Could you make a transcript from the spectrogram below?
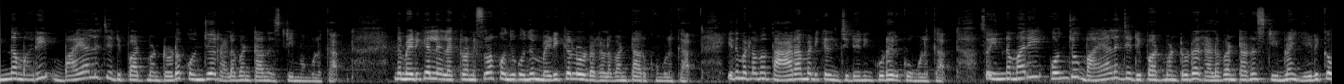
இந்த மாதிரி பயாலஜி டிபார்ட்மெண்ட்டோட கொஞ்சம் ரெலவெண்ட்டான ஸ்ட்ரீம் உங்களுக்கு. இந்த மெடிக்கல் எலக்ட்ரானிக்ஸ்லாம் கொஞ்சம் கொஞ்சம் மெடிக்கலோட ரெலவெண்ட்டாக இருக்கும் உங்களுக்கு. இது மட்டும் இல்லாமல் பேராமெடிக்கல் இன்ஜினியரிங் கூட இருக்கும் உங்களுக்கு. ஸோ இந்த மாதிரி கொஞ்சம் பயாலஜி டிபார்ட்மெண்ட்டோட ரெலவெண்ட்டான ஸ்ட்ரீம்லாம் எடுக்க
